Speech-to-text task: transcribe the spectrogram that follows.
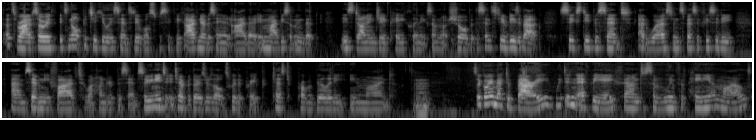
That's right. So it, it's not particularly sensitive or specific. I've never seen it either. It might be something that is done in GP clinics. I'm not sure, but the sensitivity is about 60% at worst, and specificity um, 75 to 100%. So you need to interpret those results with a pre-test probability in mind. Mm. So going back to Barry, we did an FBE, found some lymphopenia, mild,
